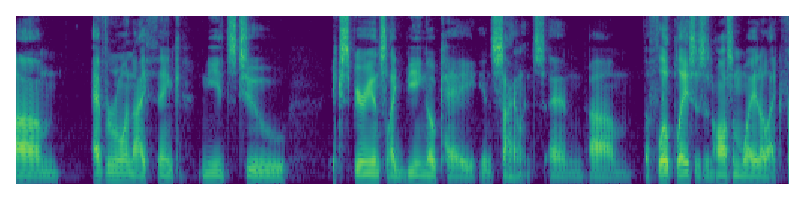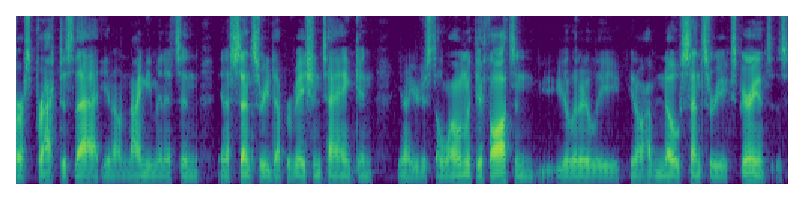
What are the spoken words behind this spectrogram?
Um, everyone I think needs to experience like being okay in silence and um, the float place is an awesome way to like first practice that you know 90 minutes in in a sensory deprivation tank and you know you're just alone with your thoughts and you're literally you know have no sensory experiences.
